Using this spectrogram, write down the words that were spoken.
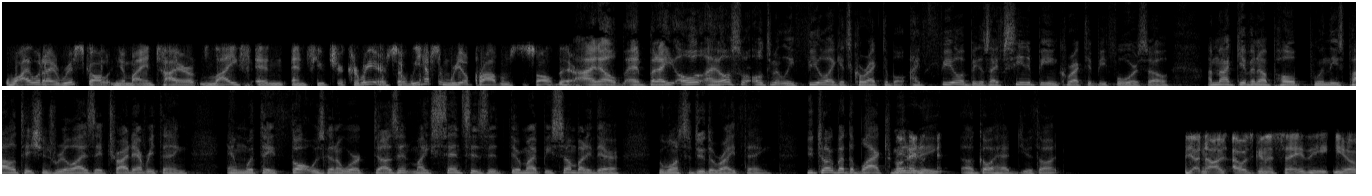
why would I risk all you know my entire life and and future career? So we have some real problems to solve there. I know, but I I also ultimately feel like it's correctable. I feel it because I've seen it being corrected before. So I'm not giving up hope when these politicians realize they've tried everything and what they thought was going to work doesn't. My sense is that there might be somebody there who wants to do the right thing. You talk about the black community. Well, and, uh, go ahead. Your thought? Yeah, no, I, I was going to say the you know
